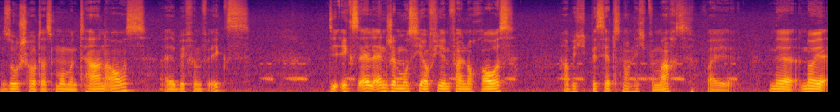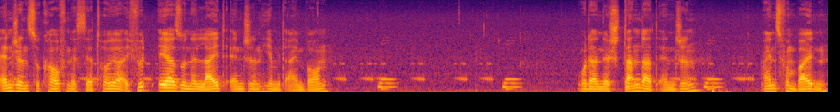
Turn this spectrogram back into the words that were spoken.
So schaut das momentan aus, LB5X. Die XL-Engine muss hier auf jeden Fall noch raus. Habe ich bis jetzt noch nicht gemacht, weil eine neue Engine zu kaufen ist sehr teuer. Ich würde eher so eine Light Engine hier mit einbauen. Oder eine Standard Engine. Eins von beiden.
